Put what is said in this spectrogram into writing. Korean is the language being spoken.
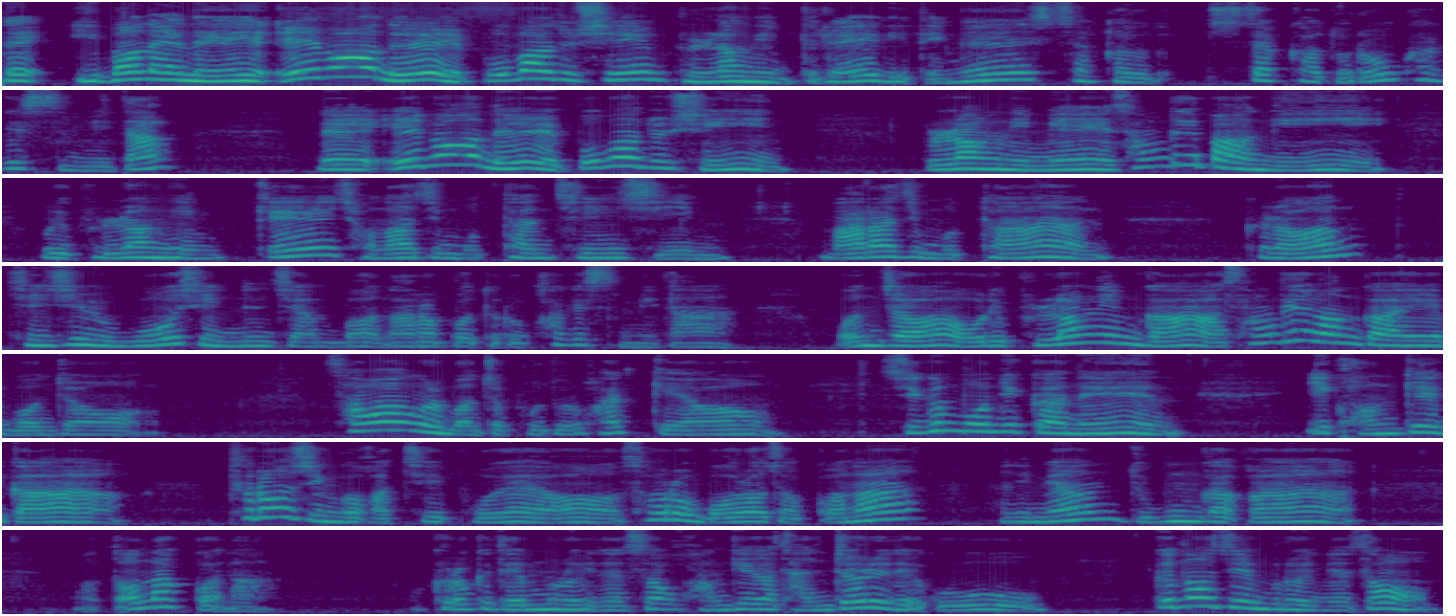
네, 이번에는 1번을 뽑아주신 블랑님들의 리딩을 시작하, 시작하 도록 하겠습니다. 네, 1번을 뽑아주신 블랑님의 상대방이 우리 블랑님께 전하지 못한 진심, 말하지 못한 그런 진심이 무엇이 있는지 한번 알아보도록 하겠습니다. 먼저 우리 블랑님과 상대방과의 먼저 상황을 먼저 보도록 할게요. 지금 보니까는 이 관계가 틀어진 것 같이 보여요. 서로 멀어졌거나 아니면 누군가가 어, 떠났거나 그렇게 됨으로 인해서 관계가 단절이 되고 끊어짐으로 인해서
